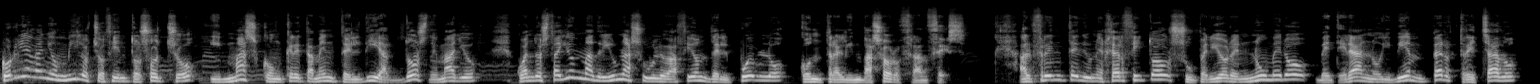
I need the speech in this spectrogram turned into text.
Corría el año 1808 y más concretamente el día 2 de mayo, cuando estalló en Madrid una sublevación del pueblo contra el invasor francés. Al frente de un ejército superior en número, veterano y bien pertrechado,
